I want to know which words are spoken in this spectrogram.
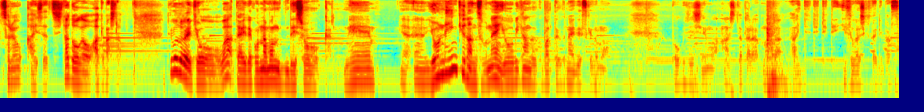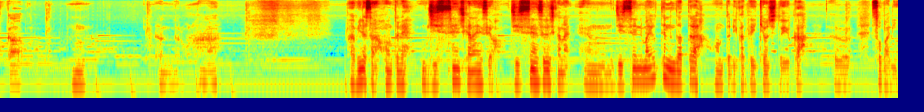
それを解説した動画を上げました。ということで今日は大体こんなもんでしょうかね。いや4連休なんですよね。曜日感覚全くないですけども。僕自身は明日からまた空いてててて忙しくなりますが、うん。なんだろうな。あ皆さん本当ね実践しかないんですよ実践するしかない、うん、実践に迷ってるんだったら本当に家庭教師というかそばに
